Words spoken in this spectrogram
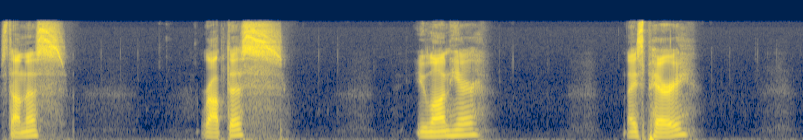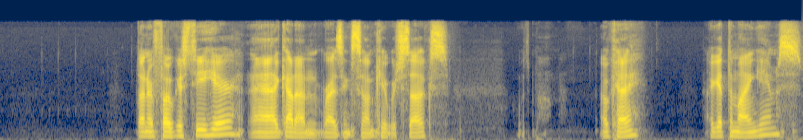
Stun this. Rop this. Yu'lon here. Nice parry. Thunder Focus Tea here. Uh, I got on Rising Sun Kick, which sucks. Okay. I get the mind games.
